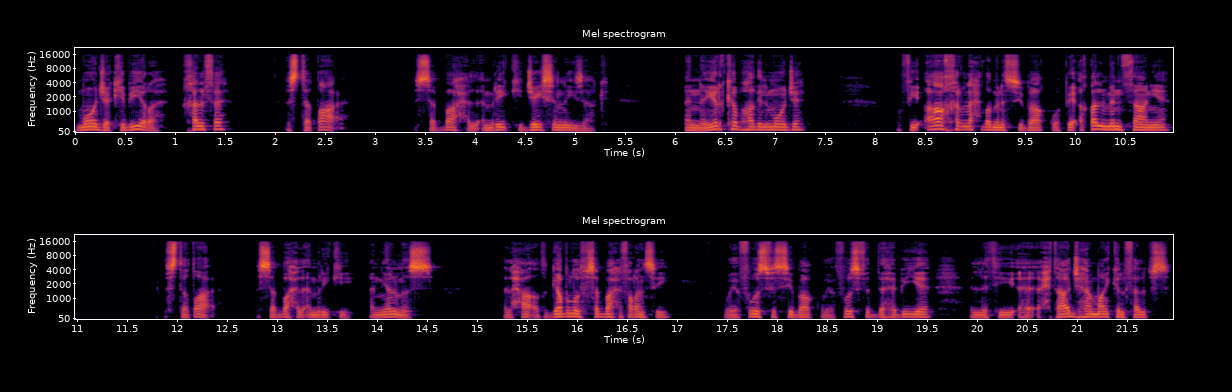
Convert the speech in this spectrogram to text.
موجة كبيرة خلفه استطاع السباح الأمريكي جيسون ليزاك انه يركب هذه الموجة وفي آخر لحظة من السباق وفي أقل من ثانية استطاع السباح الأمريكي أن يلمس الحائط قبل السباح الفرنسي ويفوز في السباق ويفوز في الذهبية التي احتاجها مايكل فيلبس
